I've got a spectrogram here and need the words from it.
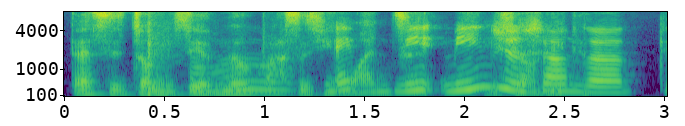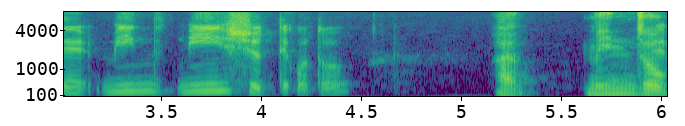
但是重点是有没有把事情え完成。み民主有效率的さんだって民民主ってこと 民族 民族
